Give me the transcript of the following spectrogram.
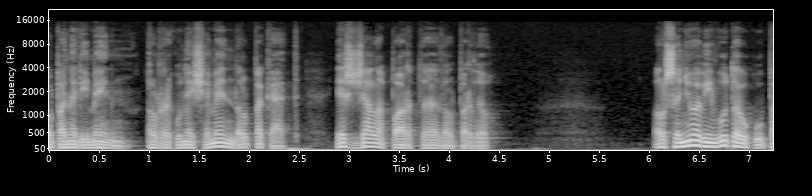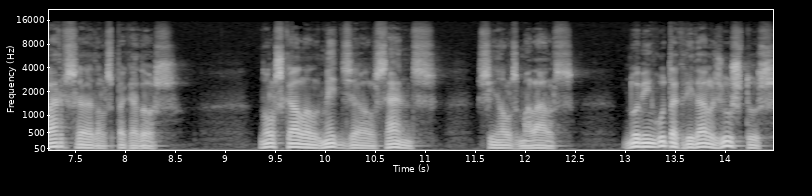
El penediment, el reconeixement del pecat, és ja la porta del perdó. El Senyor ha vingut a ocupar-se dels pecadors. No els cal el metge, els sants, sinó els malalts. No ha vingut a cridar els justos,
